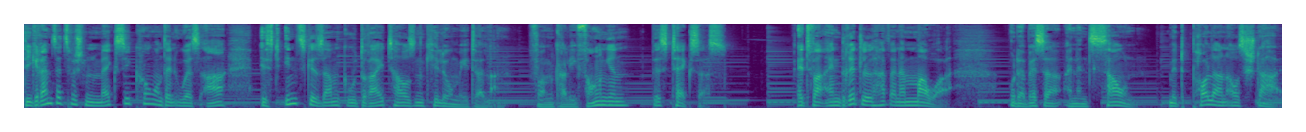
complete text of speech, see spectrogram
Die Grenze zwischen Mexiko und den USA ist insgesamt gut 3000 Kilometer lang, von Kalifornien bis Texas. Etwa ein Drittel hat eine Mauer oder besser einen Zaun mit Pollern aus Stahl.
